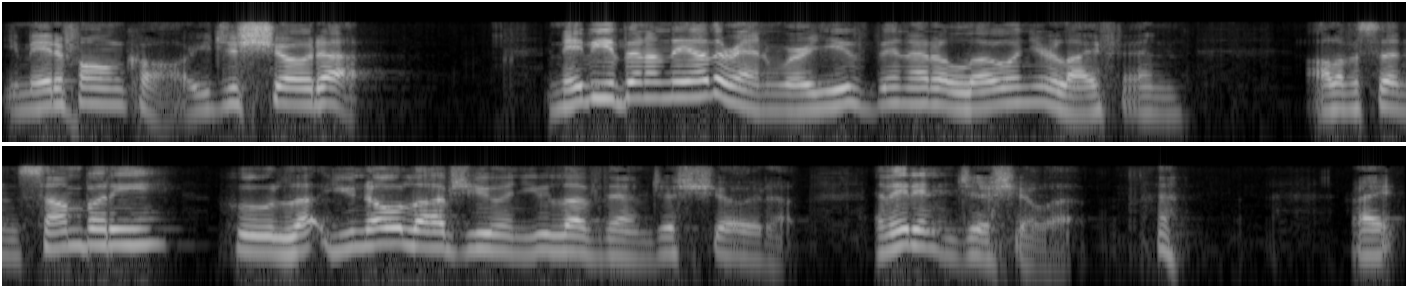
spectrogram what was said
you made a phone call or you just showed up. Maybe you've been on the other end where you've been at a low in your life and all of a sudden somebody who lo- you know loves you and you love them just showed up. And they didn't just show up. right?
